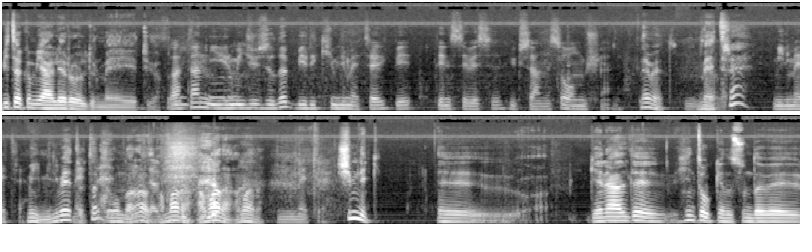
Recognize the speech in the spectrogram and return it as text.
bir takım yerleri öldürmeye yetiyor. Zaten 20. yüzyılda 1-2 milimetrelik bir deniz seviyesi yükselmesi olmuş yani. Evet. Metre? Milimetre. Mi- milimetre Metre. tabii onlar az. Tabii. Aman ha, aman ha, aman ha. Milimetre. Şimdi e, genelde Hint Okyanusu'nda ve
